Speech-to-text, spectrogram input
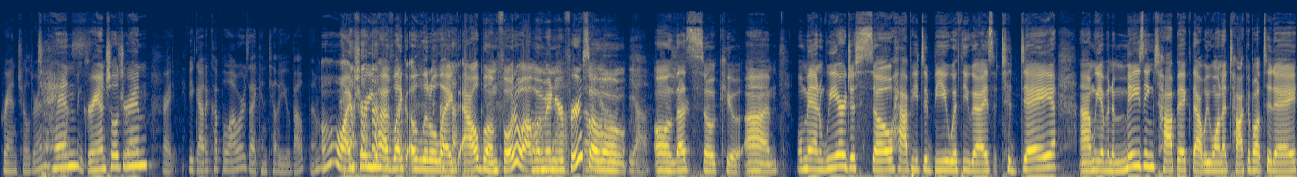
grandchildren. 10 yes. grandchildren. Right. right. If you got a couple hours, I can tell you about them. Oh, I'm sure you have like a little like album, photo album oh, in yeah. your purse oh, of yeah. them. Yeah. Oh, that's sure. so cute. Um, well, man, we are just so happy to be with you guys today. Um, we have an amazing topic that we want to talk about today.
